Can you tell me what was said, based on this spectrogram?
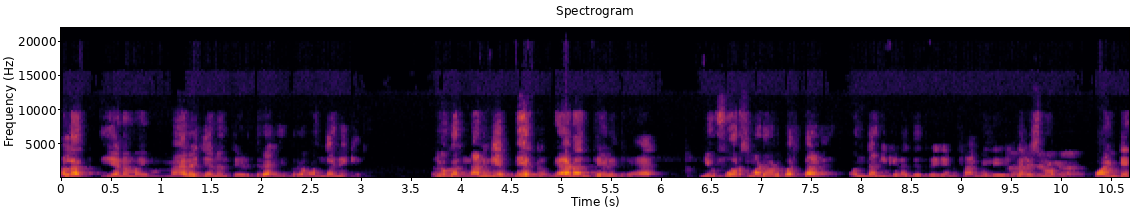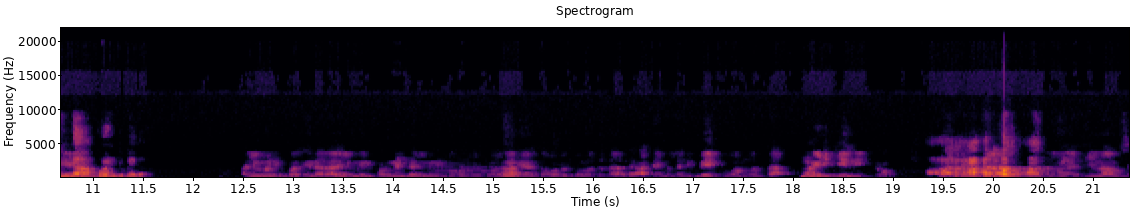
ಅಲ್ಲ ಏನಮ್ಮ ಮ್ಯಾರೇಜ್ ಏನಂತ ಹೇಳಿದ್ರೆ ಇಬ್ಬರ ಹೊಂದಾಣಿಕೆ ಇವಾಗ ನನಗೆ ಬೇಕು ಬೇಡ ಅಂತ ಹೇಳಿದ್ರೆ ನೀವು ಫೋರ್ಸ್ ಮಾಡೋಳು ಬರ್ತಾಳೆ. ಹೊಂದಾಣಿಕೆ ಇಲ್ಲದಿದ್ರೆ ಏನು family there is no point in going together aluminium ಏನಾರ ಅಲ್ಯೂಮಿನಿ ಪರ್ಮನೆಂಟ್ ಅಲ್ಯೂಮಿನಿ ತಗೊಳ್ಬೇಕು ಏನಾರ ತಗೋಬೇಕು ಅನ್ನೋದಾದ್ರೆ ಆ ಟೈಮಲ್ಲಿ ನನಗೆ ಬೇಕು ಅನ್ನುವಂತ. ಬೇಡಿಕೆಯನ್ನು ಇಟ್ಟು. ಜೀವನಾಂಶ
